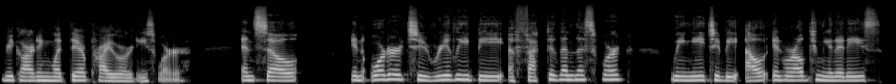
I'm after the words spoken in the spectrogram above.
regarding what their priorities were. And so, in order to really be effective in this work, we need to be out in rural communities.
